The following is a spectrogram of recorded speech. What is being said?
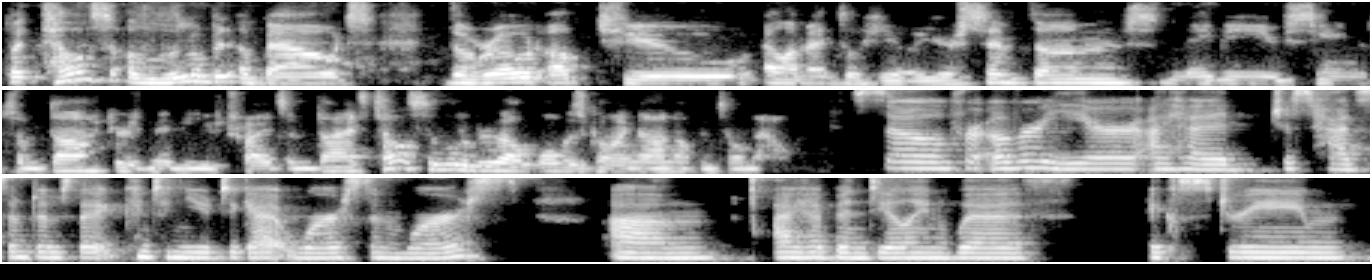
But tell us a little bit about the road up to Elemental Heal, your symptoms. Maybe you've seen some doctors, maybe you've tried some diets. Tell us a little bit about what was going on up until now. So, for over a year, I had just had symptoms that continued to get worse and worse. Um, I had been dealing with extreme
